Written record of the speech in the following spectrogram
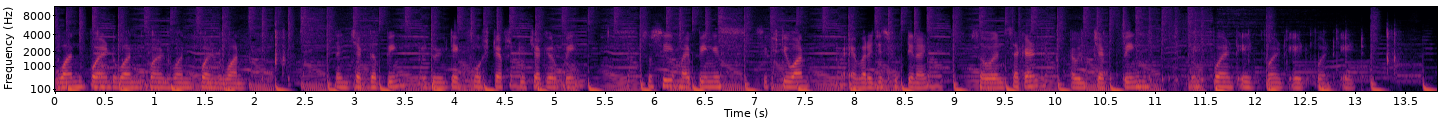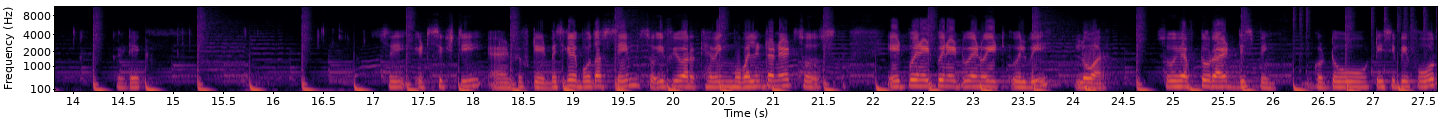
1.1.1.1 then check the ping it will take four steps to check your ping so see my ping is 61 my average is 59 so in second i will check ping. 8.8.8.8 it will take. See it's 60 and 58 basically both are same. So if you are having mobile internet so 8.8.8.8 will be lower. So we have to write this ping. Go to tcp4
